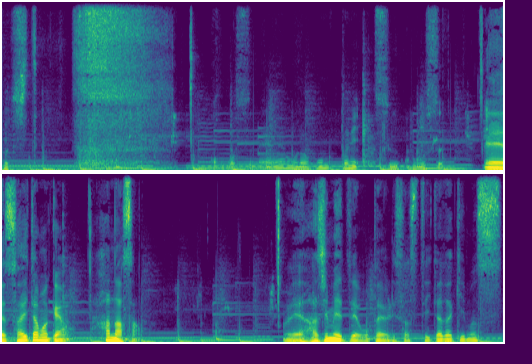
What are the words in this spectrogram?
こぼした。こぼすね。俺本当にすぐこぼす。えー、埼玉県、花さん。えー、初めてお便りさせていただきます。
